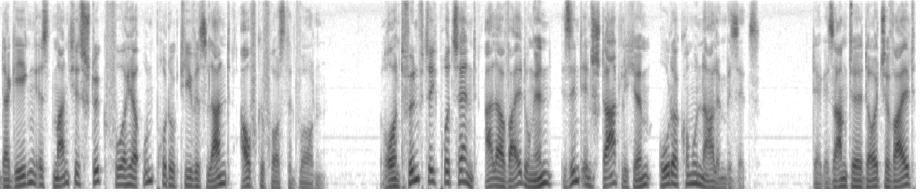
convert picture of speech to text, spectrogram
dagegen ist manches Stück vorher unproduktives Land aufgeforstet worden. Rund 50 Prozent aller Waldungen sind in staatlichem oder kommunalem Besitz. Der gesamte deutsche Wald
